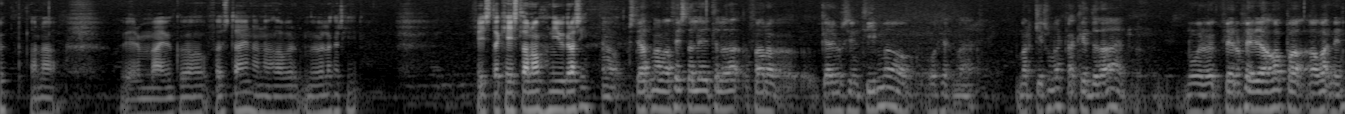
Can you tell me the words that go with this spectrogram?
upp. Þannig að við erum með æfingu á föstudaginn, þannig að það verður mögulega kannski fyrsta keislan á nýju grassi. Já, Stjarnan var fyrsta liði til að fara gerðugars sínum tíma og, og hérna margir svona gaggrindu það en nú eru fleiri og fleiri að hoppa á vagnin.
